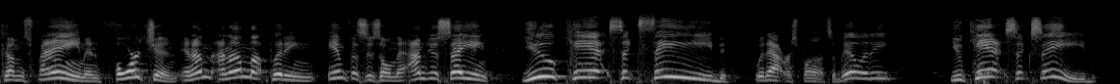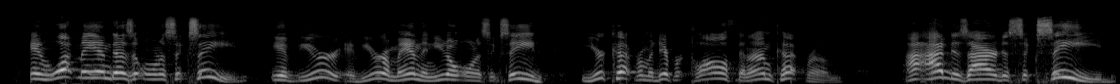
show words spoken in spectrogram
comes fame and fortune. And I'm and I'm not putting emphasis on that. I'm just saying you can't succeed without responsibility. You can't succeed. And what man doesn't want to succeed? If you're if you're a man then you don't want to succeed, you're cut from a different cloth than I'm cut from. I, I desire to succeed.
